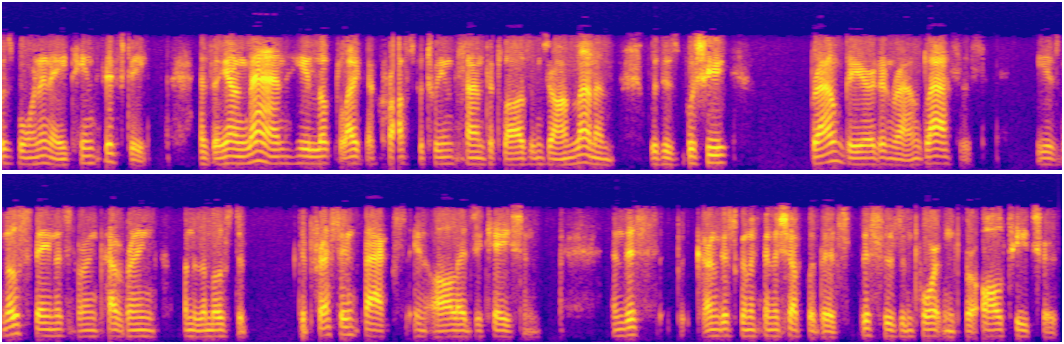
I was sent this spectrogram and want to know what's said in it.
was born in 1850. As a young man, he looked like a cross between Santa Claus and John Lennon, with his bushy brown beard and round glasses. He is most famous for uncovering one of the most depressing facts in all education. And this, I'm just going to finish up with this. This is important for all teachers.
